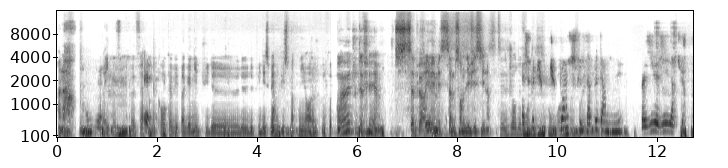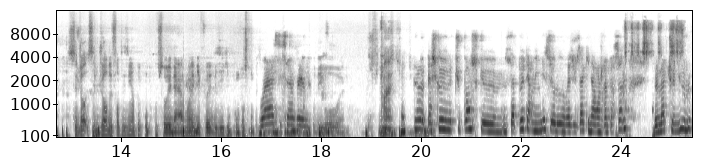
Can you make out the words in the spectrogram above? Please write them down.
Voilà. Bah, ils, peuvent, ils peuvent faire comme Caen qui n'avait pas gagné depuis, de, de- depuis des semaines et puis se maintenir euh, contre le Ouais, ouais, tout à fait. hein. Ça peut arriver, mais ça me semble difficile. C'est le genre de Est-ce que tu, qu'on penses que ça peut terminer? Vas-y, vas-y, Arthur. C'est le, genre, c'est le genre de fantaisie un peu qu'on trouve sur les dernières journées, des fois des équipes qu'on pense complètement. Voilà, c'est ça, ouais, ouais. Des gros. Ouais. Est-ce que, tu penses que ça peut terminer sur le résultat qui n'arrangerait personne Le match nul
